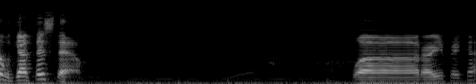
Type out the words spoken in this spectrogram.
Oh, we got this now. What are you, pray tell?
